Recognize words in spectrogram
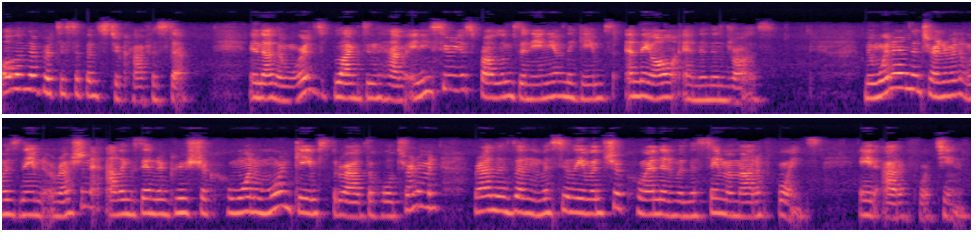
all of the participants took half a step. In other words, Black didn't have any serious problems in any of the games, and they all ended in draws. The winner of the tournament was named Russian Alexander Grischuk, who won more games throughout the whole tournament rather than Vasily Ivanchuk, who ended with the same amount of points, 8 out of 14.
